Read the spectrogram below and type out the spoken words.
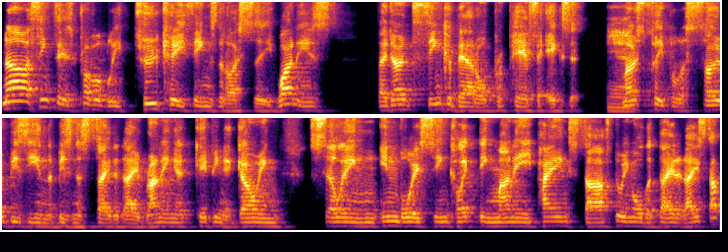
No, I think there's probably two key things that I see. One is they don't think about or prepare for exit. Yeah. Most people are so busy in the business day to day, running it, keeping it going, selling, invoicing, collecting money, paying staff, doing all the day to day stuff.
